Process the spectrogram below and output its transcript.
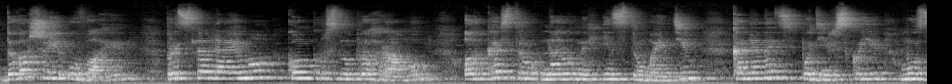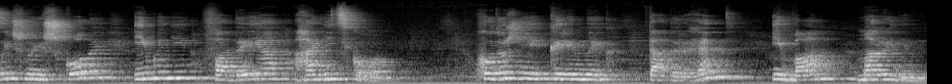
До вашої уваги представляємо конкурсну програму оркестру народних інструментів Кам'янець-Подільської музичної школи імені Фадея Ганіцького. Художній керівник та диригент Іван Маринін.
